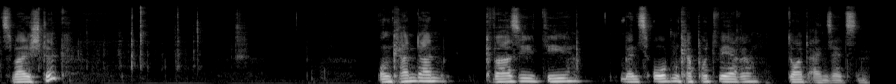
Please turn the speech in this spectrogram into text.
zwei Stück und kann dann quasi die, wenn es oben kaputt wäre, dort einsetzen.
